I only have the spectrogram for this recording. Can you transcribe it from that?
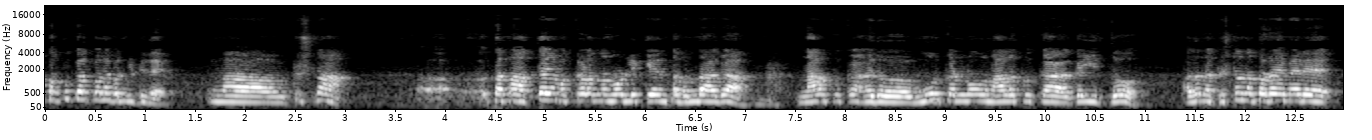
ತಪ್ಪು ಕಲ್ಪನೆ ಬಂದ್ಬಿಟ್ಟಿದೆ. ಕೃಷ್ಣ ತನ್ನ ಅತ್ತೆಯ ಮಕ್ಕಳನ್ನು ನೋಡ್ಲಿಕ್ಕೆ ಅಂತ ಬಂದಾಗ ನಾಲ್ಕು ಕ ಇದು ಮೂರು ಕಣ್ಣು ನಾಲ್ಕು ಕ ಕೈ ಇತ್ತು. ಅದನ್ನ ಕೃಷ್ಣನ ತೊಡೆಯ ಮೇಲೆ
